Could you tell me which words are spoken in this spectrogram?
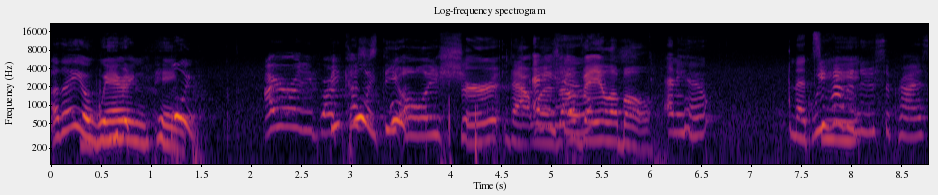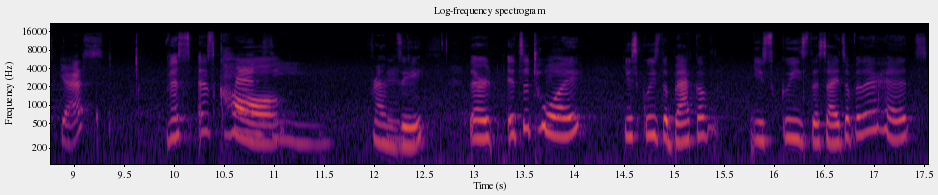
I thought you're wearing pink. I already brought Because it's the only shirt that was Anywho. available. Anywho, that's We me. have a new surprise guest. this is called Frenzy. Frenzy. There, it's a toy. You squeeze the back of, you squeeze the sides of their heads.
